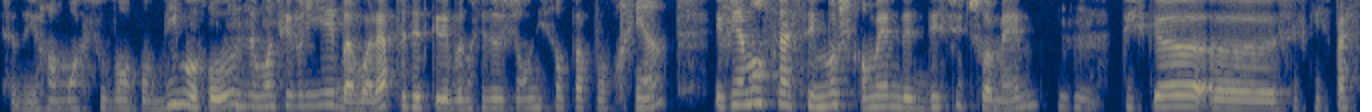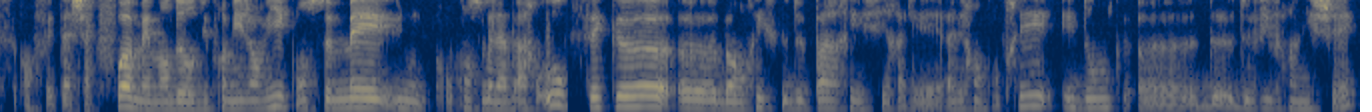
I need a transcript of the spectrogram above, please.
C'est d'ailleurs un mois souvent qu'on dit morose. Le mois de février, ben voilà, peut-être que les bonnes résolutions n'y sont pas pour rien. Et finalement, c'est assez moche quand même d'être déçu de soi-même, mmh puisque euh, c'est ce qui se passe en fait à chaque fois, même en dehors du 1er janvier, qu'on se met une, qu'on se met la barre haut, c'est que euh, ben, on risque de pas réussir à les, rencontrer et donc de, de vivre un échec.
